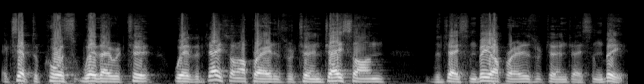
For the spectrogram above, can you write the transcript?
except, of course, where they return, where the JSON operators return JSON, the JSONB operators return JSONB.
